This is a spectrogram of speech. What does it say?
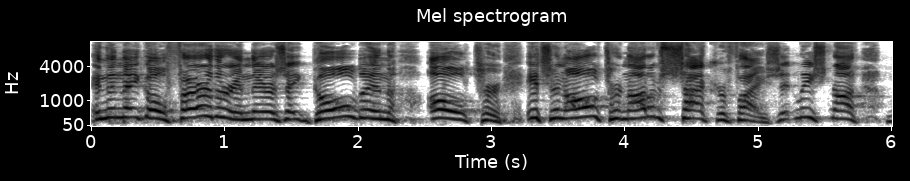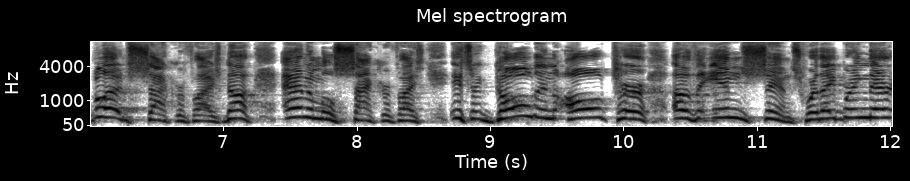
And then they go further and there's a golden altar. It's an altar not of sacrifice, at least not blood sacrifice, not animal sacrifice. It's a golden altar of incense where they bring their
